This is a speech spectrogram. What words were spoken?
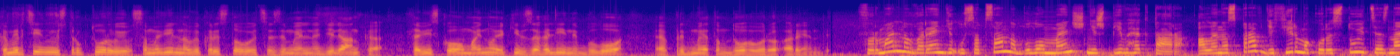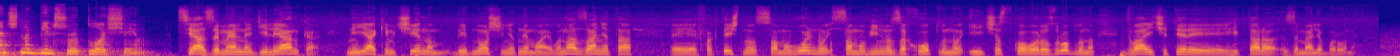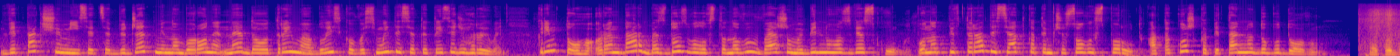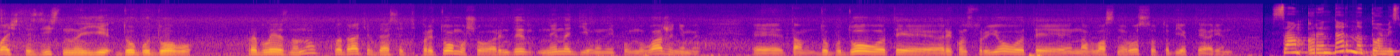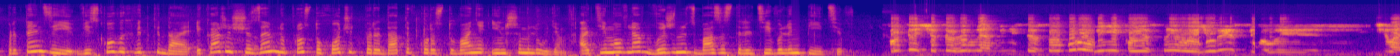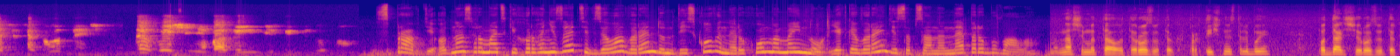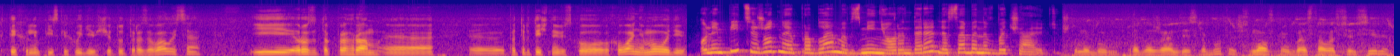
Комерційною структурою самовільно використовується земельна ділянка та військове майно, яке взагалі не було е, предметом договору оренди. Формально в оренді у Сапсана було менш ніж пів гектара, але насправді фірма користується значно більшою площею. Ця земельна ділянка ніяким чином відношення не має. Вона зайнята е, фактично самовольно, самовільно захоплено і частково розроблено 2,4 гектара земель оборони. Відтак щомісяця бюджет Міноборони недоотримує близько 80 тисяч гривень. Крім того, орендар без дозволу встановив вежу мобільного зв'язку, понад півтора десятка тимчасових споруд, а також капітальну добудову. Як ви бачите, здійснено її добудову приблизно ну, квадратів 10. При тому, що орендар не наділений повноваженнями е, там, добудовувати, реконструювати на власний розсуд об'єкти оренди. Сам орендар натомість претензії військових відкидає і каже, що землю просто хочуть передати в користування іншим людям. А ті, мовляв, виженуть з бази стрільців-олімпійців. Про те, що це земля Міністерства оборони, мені пояснили юристи, коли почалася ця колотнеча. Це знищення бази олімпійських підготовки. Справді, одна з громадських організацій взяла в оренду військове нерухоме майно, яке в оренді Сапсана не перебувало. Наша мета – це розвиток практичної стрільби, подальший розвиток тих олімпійських видів, що тут розвивалися, і розвиток програм е, е, патріотичного військового виховання молоді. Олімпійці жодної проблеми в зміні орендаря для себе не вбачають. Що ми продолжаем здесь работать. У нас якби залишилося осталось все в силі,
